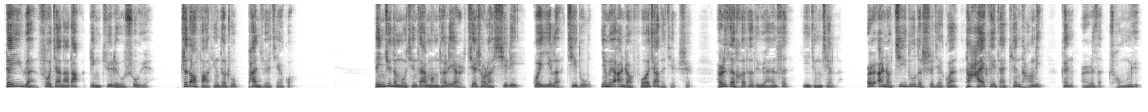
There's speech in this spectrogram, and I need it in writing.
得以远赴加拿大并拘留数月，直到法庭得出判决结果。邻居的母亲在蒙特利尔接受了洗礼，皈依了基督。因为按照佛教的解释，儿子和他的缘分已经尽了；而按照基督的世界观，他还可以在天堂里跟儿子重遇。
